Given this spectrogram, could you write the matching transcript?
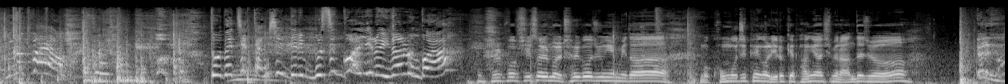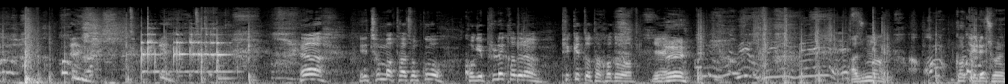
도대체 당신들이 무슨 권리로 이러는 거야? 불법 시설물 철거 중입니다. 뭐 공무집행을 이렇게 방해하시면 안 되죠. 야, 이 천막 다 접고 거기 플래카드랑 피켓도 다 걷어와. 네. 아줌마, 그것도 이리 줘요.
